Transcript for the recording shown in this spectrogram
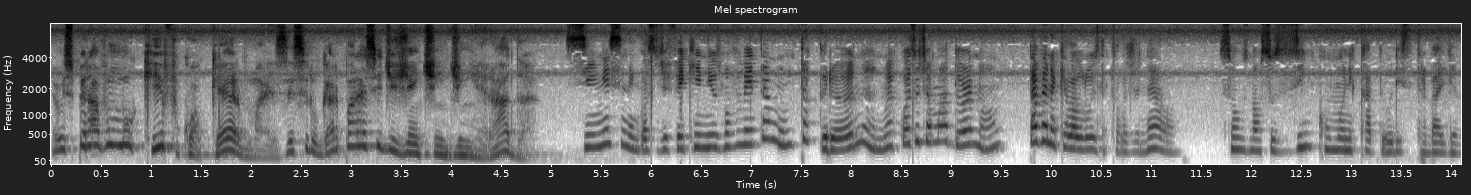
Eu esperava um moquifo qualquer, mas esse lugar parece de gente endinheirada. Sim, esse negócio de fake news movimenta muita grana. Não é coisa de amador, não. Tá vendo aquela luz naquela janela? São os nossos incomunicadores trabalhando.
